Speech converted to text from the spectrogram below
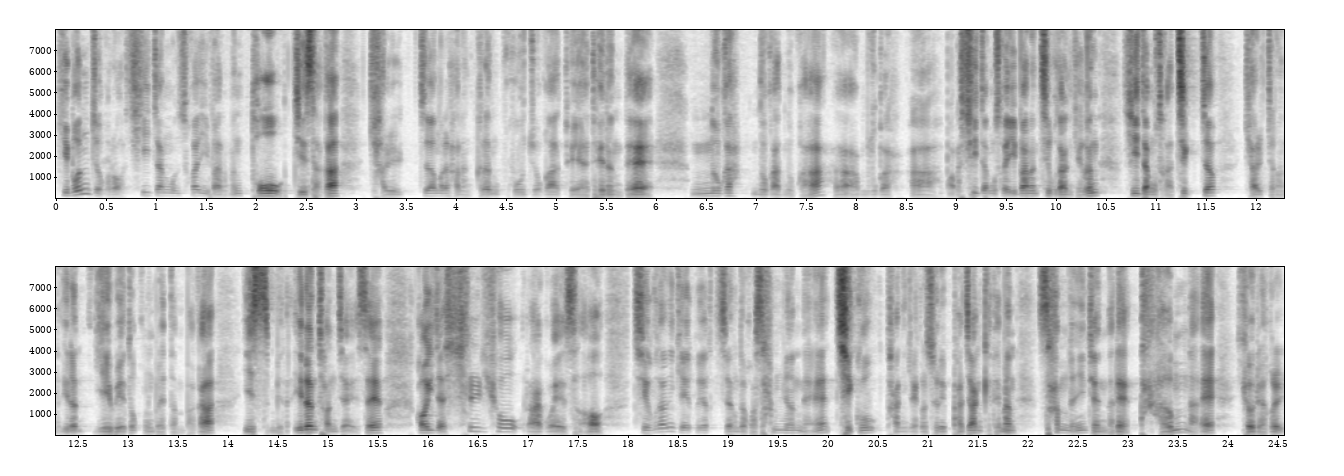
기본적으로 시장 군수가 위반하면 도지사가 결정을 하는 그런 구조가 돼야 되는데 누가 누가 누가 아, 누가 아, 바로 시장군수가 위반한 지구단 계획은 시장군수가 직접 결정하는 이런 예외도 공부했던 바가 있습니다. 이런 전제에서요. 거기 이제 실효라고 해서 지구 단위 계획구역 지정되고 3년 내에 지구 단위 계획을 수립하지 않게 되면 3년이 된 날에 다음 날에 효력을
